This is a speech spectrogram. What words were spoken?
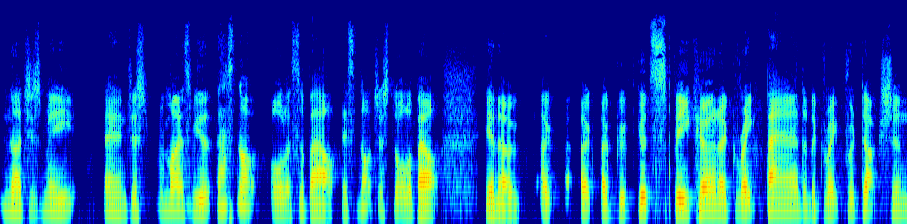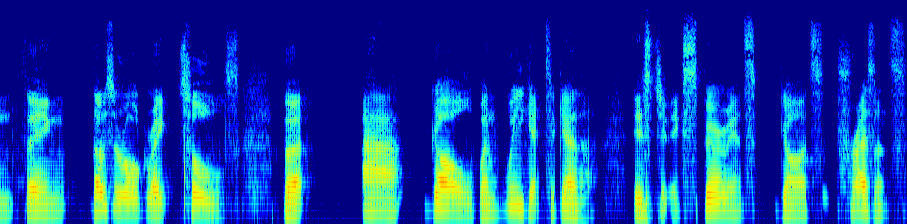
nudges me and just reminds me that that's not all it's about. It's not just all about, you know, a, a, a good, good speaker and a great band and a great production thing. Those are all great tools. But our goal when we get together is to experience God's presence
